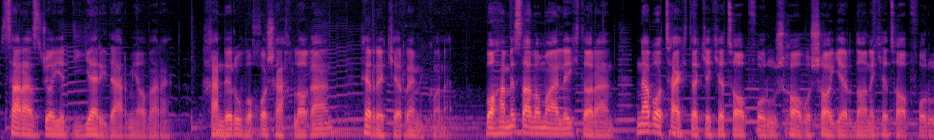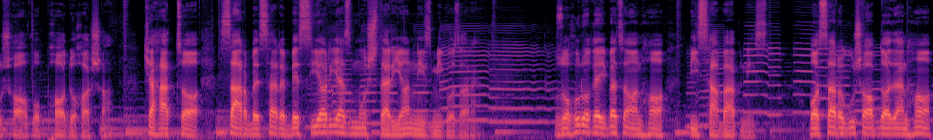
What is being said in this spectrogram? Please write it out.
سر از جای دیگری در می آورند خنده رو و خوش اخلاقند هره می کنند با همه سلام علیک دارند. نه با تک تک کتاب فروش ها و شاگردان کتاب فروش ها و پادوهاشان که حتی سر به سر بسیاری از مشتریان نیز می‌گذارند. ظهور و غیبت آنها بی سبب نیست. با سر و گوش آب دادنها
